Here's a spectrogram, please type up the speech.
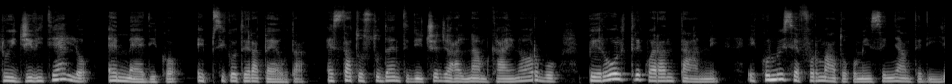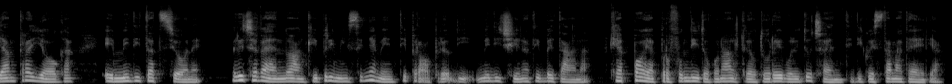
Luigi Vitiello è medico e psicoterapeuta. È stato studente di Chejal Namkhai Norbu per oltre 40 anni e con lui si è formato come insegnante di yantra yoga e meditazione ricevendo anche i primi insegnamenti proprio di medicina tibetana, che ha poi approfondito con altri autorevoli docenti di questa materia.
